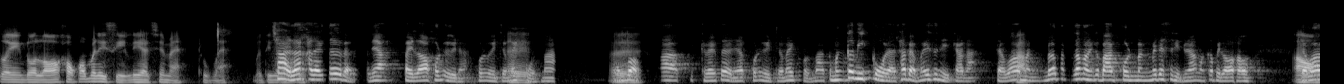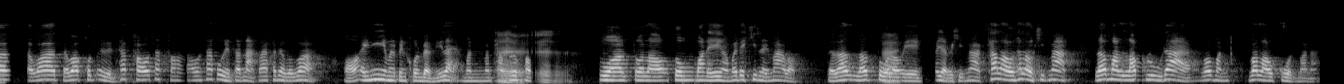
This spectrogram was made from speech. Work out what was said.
ตัวเองโดนล้อเขาก็ไม่ได้ซีเรียสใช่ไหมถูกไหมหมายถึงใช่แล้วคาแรคเตอร์แบบเนี้ยไปล้อคนอื่นอะคนอื่นจะไม่โกรธมากเอ ผมบอกว่า character เนี้ยคนอื่นจะไม่โกรธมากมันก็มีโกรธแหละถ้าแบบไม่ได้สนิทกันอะแต่ว่าครับมันแล้วมันแล้วมันก็บางคนมันไม่ได้สนิทนะมันก็ไปล้อเขาอ๋อแต่ว่าแต่ว่าแต่ว่าคนอื่นถ้าเขาถ้าเขาถ้าคนอื่นตระหนักได้เขาจะแบบว่าอ๋อไอ้นี่มันเป็นคนแบบนี้แหละมันมันทำเพื่อความเออตัวตัวเราตัวมันเองอะไม่ได้คิดอะไรมากหรอกแต่แล้วแล้วตัวใช่เราเองก็อย่าไปคิดมาก ถ้าเราถ้าเราคิดมาก แล้วมันรับรู้ได้ว่ามันว่าเราโกรธมันอะ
